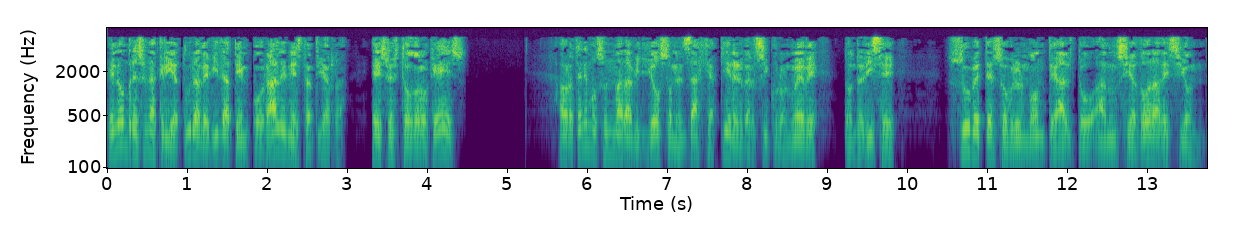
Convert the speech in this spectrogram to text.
El hombre es una criatura de vida temporal en esta tierra. Eso es todo lo que es. Ahora tenemos un maravilloso mensaje aquí en el versículo nueve, donde dice, Súbete sobre un monte alto, anunciadora de Sión.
